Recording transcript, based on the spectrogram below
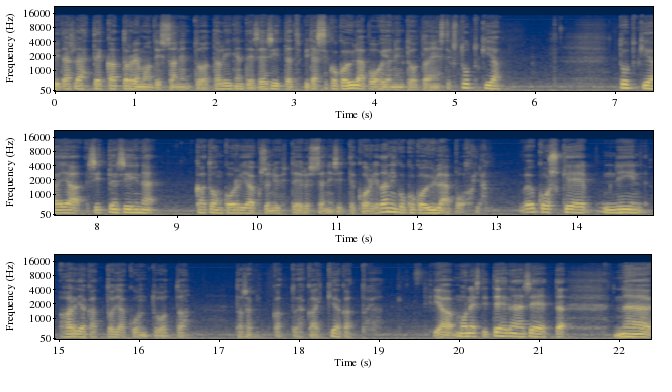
pitäisi lähteä kattoremontissa niin tuota, liikenteeseen siitä, että pitäisi se koko yläpohja niin tuota, ensiksi tutkia, tutkia ja sitten siinä katon korjauksen yhteydessä niin sitten korjata niin koko yläpohja. Koskee niin harjakattoja kuin tuota, tasakattoja, kaikkia kattoja. Ja monesti tehdään se, että nämä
